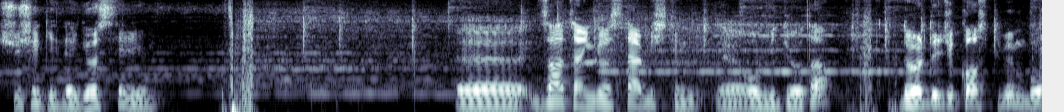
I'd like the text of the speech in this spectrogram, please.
Şu şekilde göstereyim. Ee, zaten göstermiştim e, o videoda. Dördüncü kostümüm bu.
